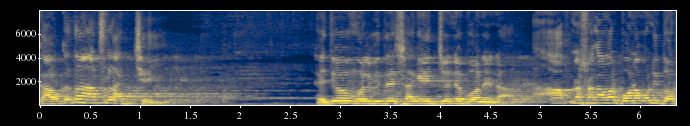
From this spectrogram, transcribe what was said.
কাউকে তো আঁচ লাগছেই। এই যে মৌলবীদের সঙ্গে এর জন্য বনে না। আপনার সঙ্গে আমার বনাবনি দরকার।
